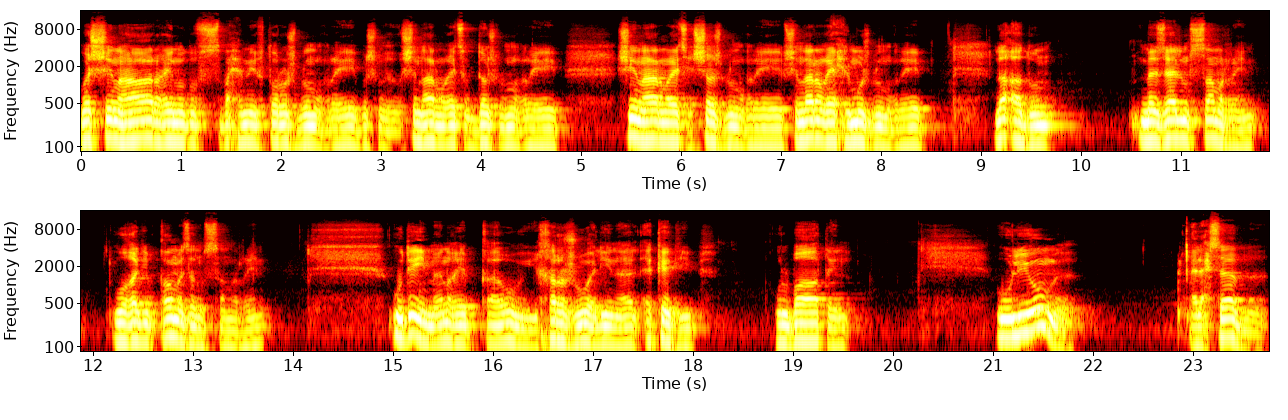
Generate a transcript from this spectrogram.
واش شي نهار غينوضوا في الصباح ما يفطروش بالمغرب؟ واش شي نهار ما غيتغداوش بالمغرب؟ شي نهار ما غيتعشاوش بالمغرب؟ شي نهار ما غيحلموش بالمغرب؟ لا أظن. مازال مستمرين. وغادي يبقاو مازال مستمرين. ودائما غيبقاو يخرجوا علينا الأكاذيب والباطل. واليوم على حساب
